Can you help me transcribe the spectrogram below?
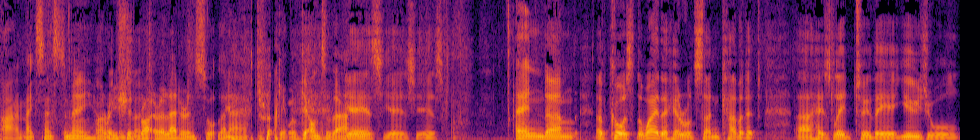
Ah, it makes sense to me. I you should so. write her a letter and sort that Yeah, out. right. Get, we'll get onto that. Yes, yes, yes. And um, of course, the way the Herald Sun covered it uh, has led to their usual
